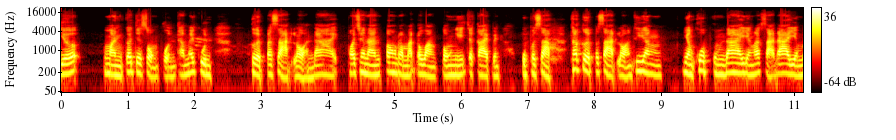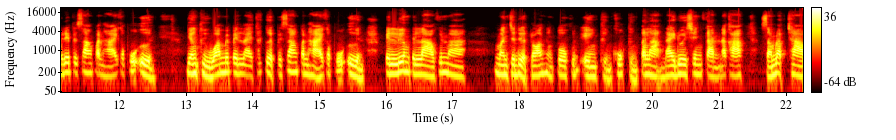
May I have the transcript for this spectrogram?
เยอะ มันก็จะส่งผลทำให้คุณเกิดประสาทหลอนได้ เพราะฉะนั้นต้องระมัดระวังตรงนี้จะกลายเป็นอุปสรรค ถ้าเกิดประสาทหลอนที่ยังยังควบคุมได้ยังรักษาได้ยังไม่ได้ไปสร้างปัญหาให้กับผู้อื่น ยังถือว่าไม่เป็นไรถ้าเกิดไปสร้างปัญหาให้กับผู้อื่น เป็นเรื่องเป็นราวขึ้นมา มันจะเดือดร้อนถึงตัวคุณเองถึงคุกถึงตารางได้ด้วยเช่นกันนะคะสำหรับชาว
